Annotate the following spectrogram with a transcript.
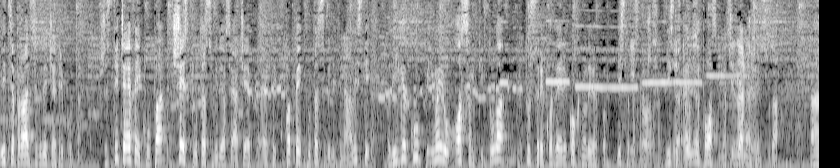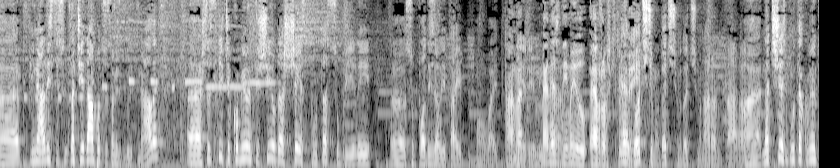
vice prvaci su bili četiri puta. Što se tiče FA kupa, šest puta su bili osvajači FA kupa, pet puta su bili finalisti, Liga kup imaju osam titula, tu su rekorderi, koliko ima Liverpool? Isto tako Isto nešto. osam. Isto, Isto e, po osam, znači izjednačeni su, da. Uh, finalisti su, znači jedan put su samo izgubili finale. Uh, što se tiče Community Shielda, šest puta su bili, uh, su podizali taj ovaj, tanjir. ili- mene zanimaju evropski E, trofeji. doći ćemo, doći ćemo, doći ćemo, naravno. Naravno. Uh, znači šest puta Community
